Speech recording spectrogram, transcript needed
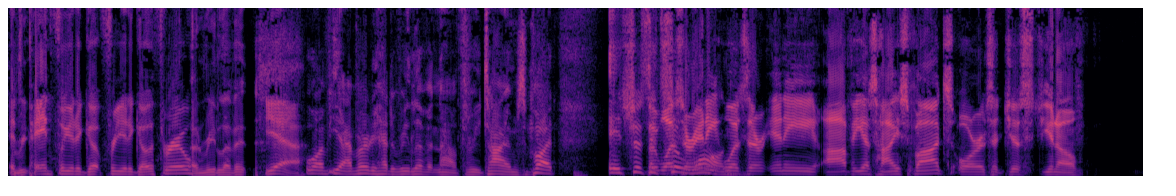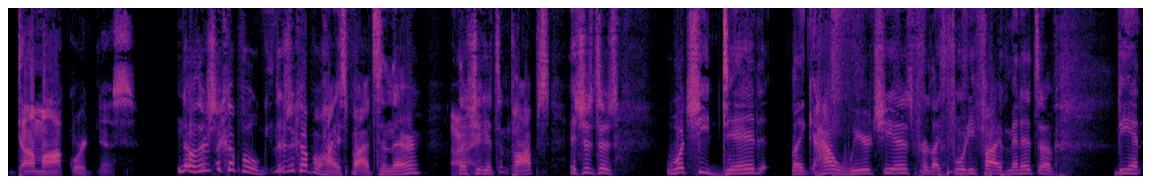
it's Re- painful you to go for you to go through. And relive it. yeah. well, yeah, I've already had to relive it now three times, but it's just But it's was so there any was there any obvious high spots, or is it just you know dumb awkwardness? No, there's a couple. There's a couple high spots in there All that she gets some pops. It's just there's what she did, like how weird she is for like 45 minutes of being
